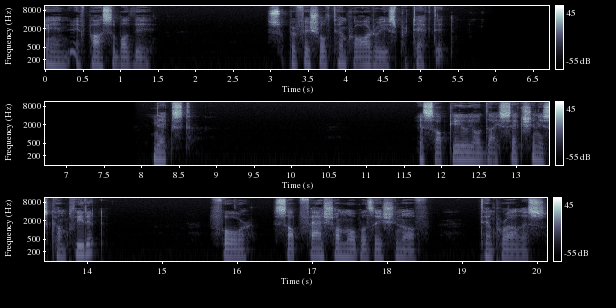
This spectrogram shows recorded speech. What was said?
and if possible the superficial temporal artery is protected. Next, a subgaleal dissection is completed for subfascial mobilization of temporalis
